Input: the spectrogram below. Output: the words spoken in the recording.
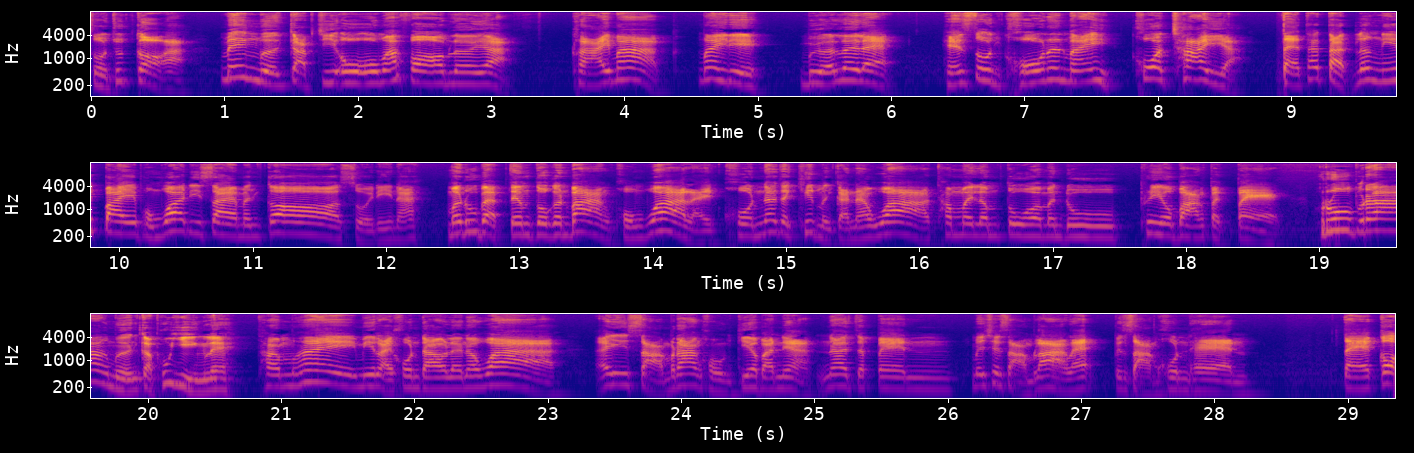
ส่วนชุดเกาะอะแม่งเหมือนกับ G.O. o m a Form เลยอะ คล้ายมาก ไม่ดิ เหมือนเลยแหละ เห็นส่วนโค้งนั่นไหม โคตรใช่อะ แต่ถ้าตัดเรื่องนี้ไปผมว่าดีไซน์มันก็สวยดีนะ มาดูแบบเต็มตัวกันบ้าง ผมว่าหลายคนน่าจะคิดเหมือนกันนะว่าทำไมลำตัวมันดูเพรียวบางแปลกๆ รูปร่างเหมือนกับผู้หญิงเลยทำให้มีหลายคนเดาแล้วนะว่า ไอ้สามร่างของเกียร์บันเนี่ย น่าจะเป็นไม่ใช่สามร่างและเป็นสามคนแทน แต่ก็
